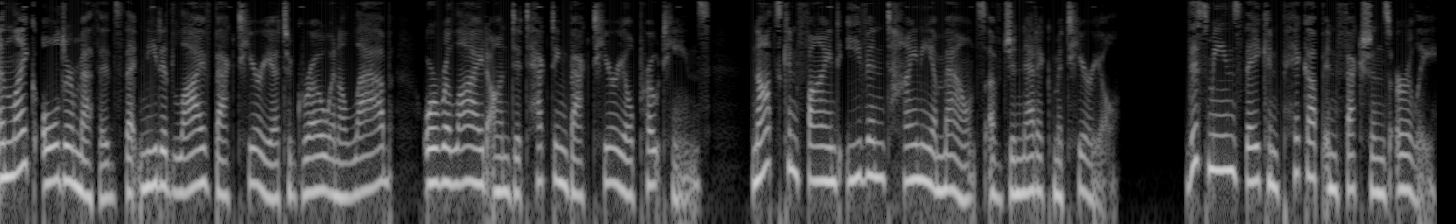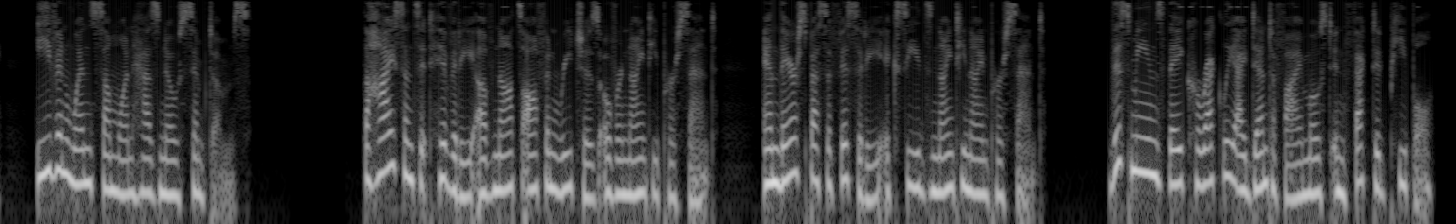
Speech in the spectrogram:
Unlike older methods that needed live bacteria to grow in a lab or relied on detecting bacterial proteins, NAATs can find even tiny amounts of genetic material. This means they can pick up infections early, even when someone has no symptoms. The high sensitivity of NAATs often reaches over 90%, and their specificity exceeds 99%. This means they correctly identify most infected people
